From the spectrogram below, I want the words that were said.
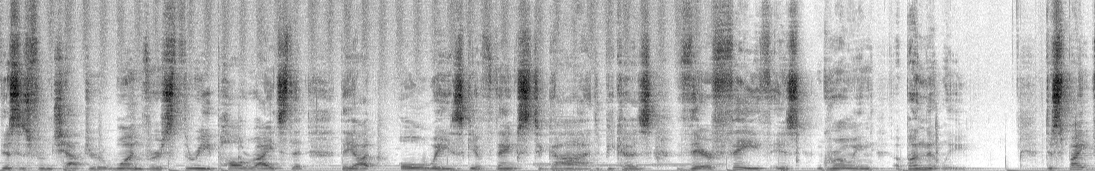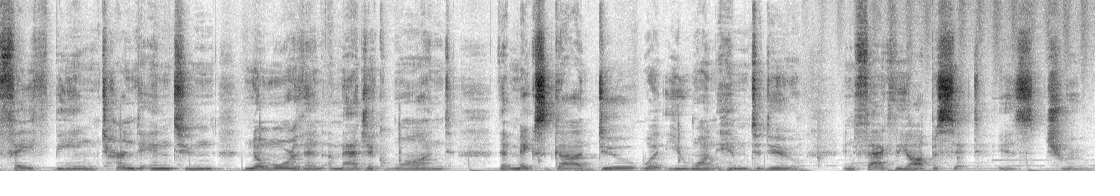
This is from chapter 1, verse 3. Paul writes that they ought always give thanks to God because their faith is growing abundantly. Despite faith being turned into no more than a magic wand that makes God do what you want Him to do, in fact, the opposite is true.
